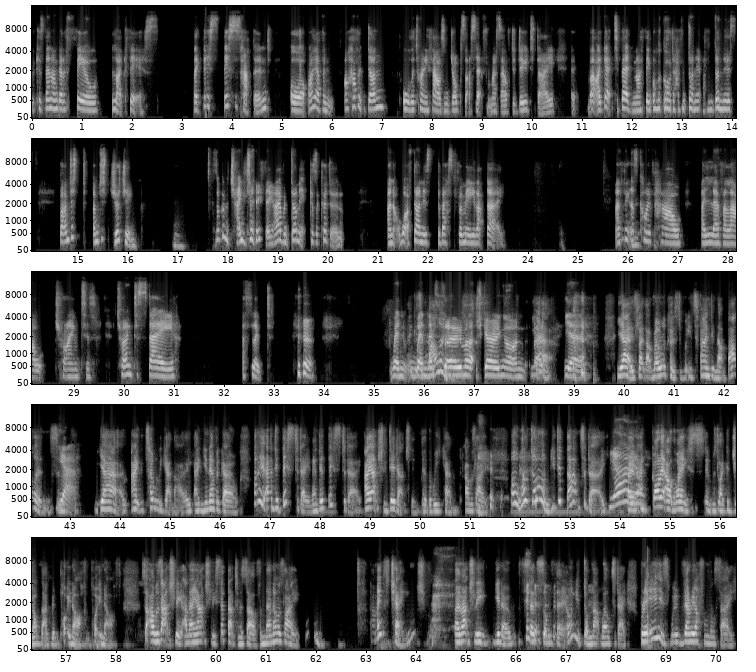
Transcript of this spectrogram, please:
because then i'm going to feel like this like this this has happened or i haven't I haven't done all the 20,000 jobs that I set for myself to do today. But I get to bed and I think, oh my God, I haven't done it. I haven't done this. But I'm just, I'm just judging. Mm. It's not going to change anything. I haven't done it because I couldn't. And what I've done is the best for me that day. I think that's mm. kind of how I level out trying to trying to stay afloat. when when there's so much going on. Yeah. yeah. yeah, it's like that roller coaster, but it's finding that balance. And, yeah. Yeah, I totally get that. I, I, you never go, oh, I did this today and I did this today. I actually did actually at the weekend. I was like, oh, well done. You did that today. Yeah, and yeah. I got it out of the way. It was like a job that I'd been putting off and putting off. So I was actually, and I actually said that to myself. And then I was like, hmm, that makes a change. I've actually, you know, said something. oh, you've done that well today. But it is, we very often will say,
